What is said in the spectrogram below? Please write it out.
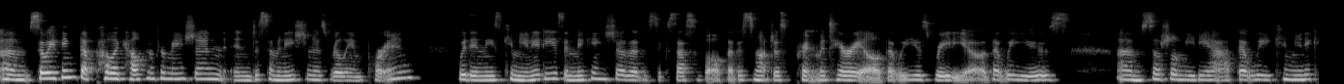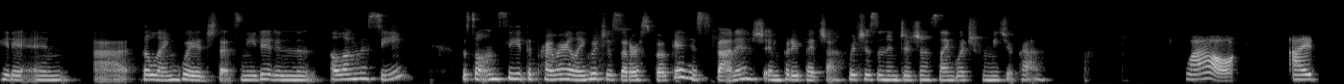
Um, so I think that public health information and dissemination is really important within these communities and making sure that it's accessible, that it's not just print material, that we use radio, that we use um, social media, that we communicate it in uh, the language that's needed in along the sea the Salton Sea, the primary languages that are spoken is Spanish and Purépecha, which is an indigenous language from Michoacan. Wow. I,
